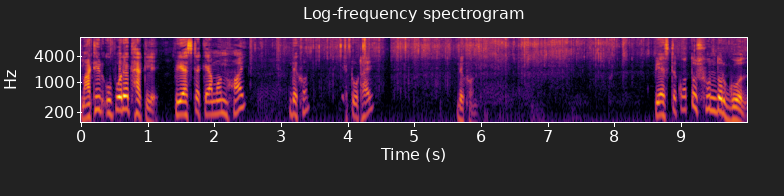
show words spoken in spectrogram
মাটির উপরে থাকলে পেঁয়াজটা কেমন হয়? দেখুন, একটু উঠাই। দেখুন। পেঁয়াজটা কত সুন্দর গোল।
